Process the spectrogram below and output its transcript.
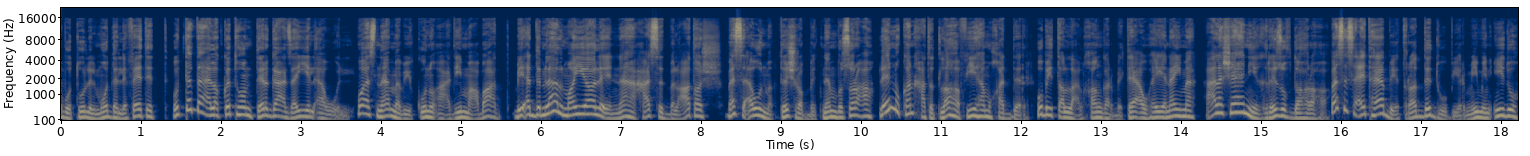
غيابه طول المدة اللي فاتت وبتبدأ علاقتهم ترجع زي الأول وأثناء ما بيكونوا قاعدين مع بعض بيقدم لها المية لأنها حست بالعطش بس أول ما بتشرب بتنام بسرعة لأنه كان حاطط لها فيها مخدر وبيطلع الخنجر بتاعه وهي نايمة علشان يغرزه في ظهرها بس ساعتها بيتردد وبيرميه من إيده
